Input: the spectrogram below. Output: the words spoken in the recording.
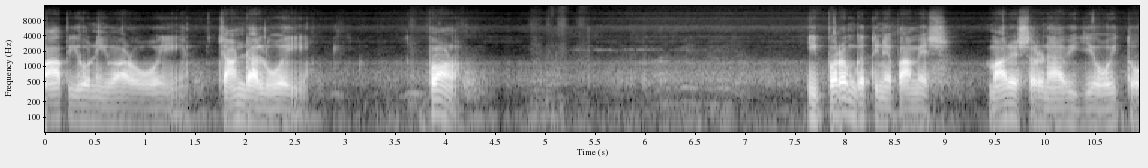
પાપીઓની વાળો હોય, ચાંડાલ હોય, પણ એ પરમ ગતિને પામે છે. મારે શરણે આવી ગયો હોય તો.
